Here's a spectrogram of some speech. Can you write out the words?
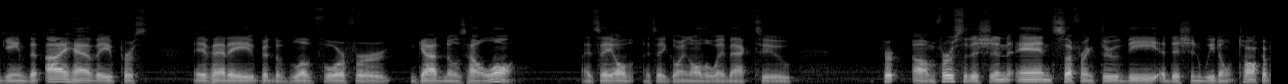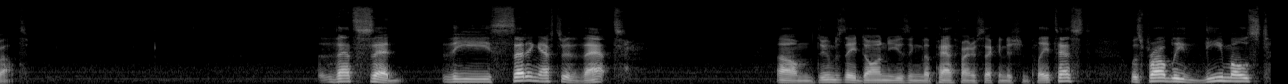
game that I have a pers- I've had a bit of love for for God knows how long. I'd say all I'd say going all the way back to um, first edition and suffering through the edition we don't talk about. That said, the setting after that, um, Doomsday Dawn using the Pathfinder Second Edition playtest, was probably the most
